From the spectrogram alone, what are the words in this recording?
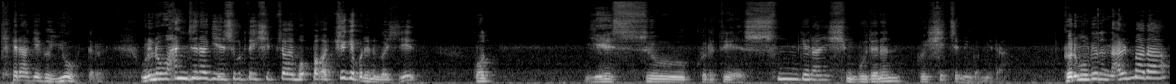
쾌락의 그 유혹들을 우리는 완전하게 예수 그리스도의 십자가에 못 박아 죽여버리는 것이 곧 예수 그리스도의 순결한 신부되는 그 시점인 겁니다. 그러면 우리는 날마다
